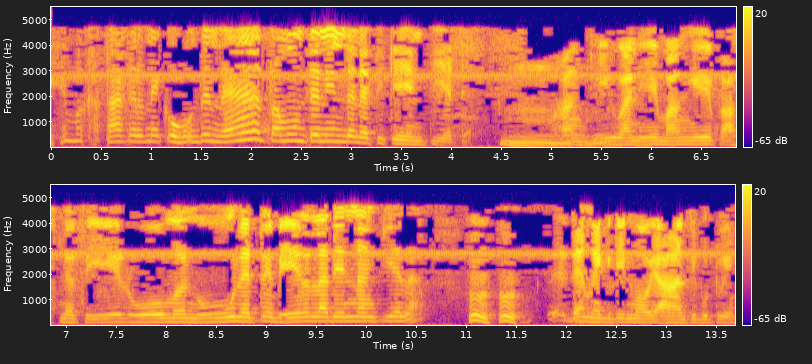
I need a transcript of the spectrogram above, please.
එහෙම කතා කරන එක හොඳ නෑ තමුන්ට නිින්ද නැති කේන්තියට. මං කියවනේ මං ඒ ප්‍රශ්න සේරෝම නූලට බේරලා දෙන්නම් කියලා. දැන් නැගිටින්න ඔය ආන්ති පුටුවෙන්.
